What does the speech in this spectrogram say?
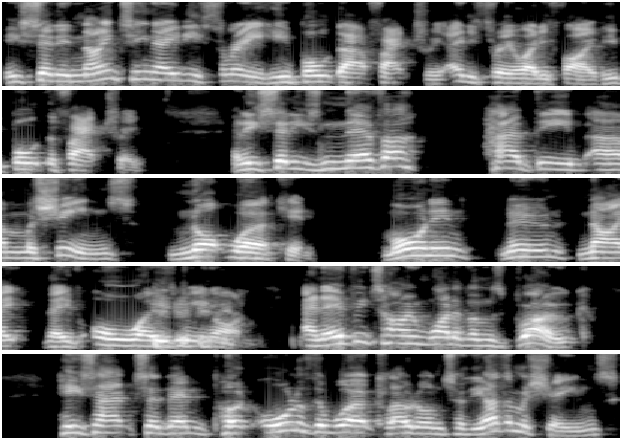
He said in 1983 he bought that factory, 83 or 85. He bought the factory, and he said he's never had the um, machines not working. Morning, noon, night, they've always been on. And every time one of them's broke, he's had to then put all of the workload onto the other machines,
